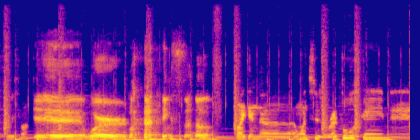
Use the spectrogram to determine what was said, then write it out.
It's really fun. Yeah, word. I think so. Like in the, I went to the Red Bulls game, and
